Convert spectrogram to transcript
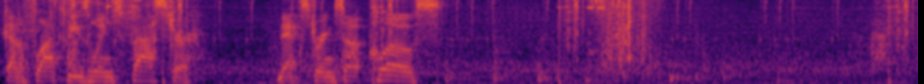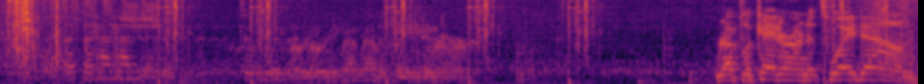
Gotta flap these wings faster. Next ring's not close. Replicator on its way down.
